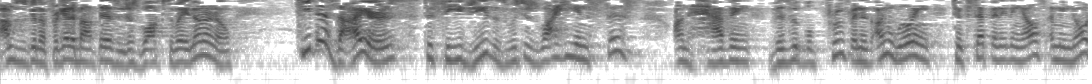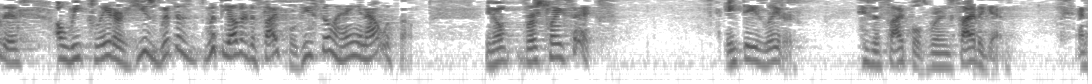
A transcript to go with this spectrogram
I'm just going to forget about this and just walks away. No, no, no. He desires to see Jesus, which is why he insists on having visible proof and is unwilling to accept anything else. I mean, notice a week later, he's with his, with the other disciples. He's still hanging out with them. You know, verse 26. Eight days later, his disciples were inside again and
